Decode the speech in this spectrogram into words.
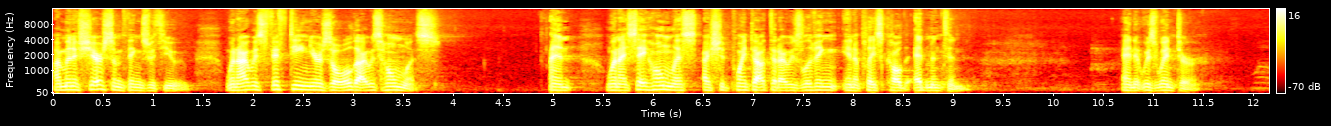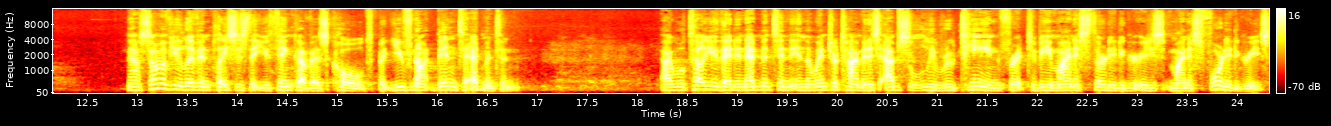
I'm going to share some things with you. When I was 15 years old, I was homeless. And when I say homeless, I should point out that I was living in a place called Edmonton, and it was winter. Now, some of you live in places that you think of as cold, but you've not been to Edmonton. I will tell you that in Edmonton in the wintertime, it is absolutely routine for it to be minus 30 degrees, minus 40 degrees.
